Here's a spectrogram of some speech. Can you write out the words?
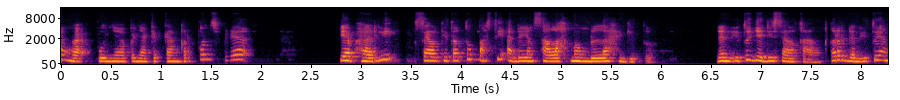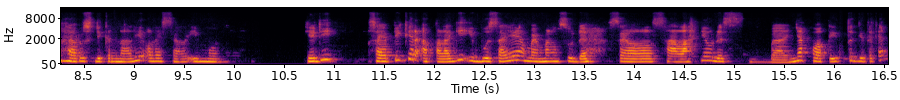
yang nggak punya penyakit kanker pun sebenarnya tiap hari sel kita tuh pasti ada yang salah membelah gitu. Dan itu jadi sel kanker dan itu yang harus dikenali oleh sel imun. Jadi saya pikir apalagi ibu saya yang memang sudah sel salahnya udah banyak waktu itu gitu kan.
